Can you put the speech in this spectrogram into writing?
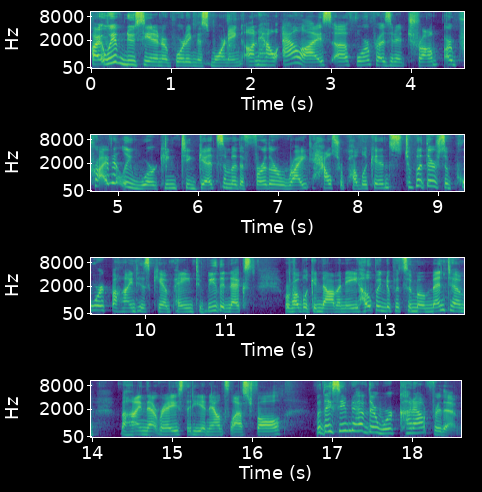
All right, we have new CNN reporting this morning on how allies of former President Trump are privately working to get some of the further right House Republicans to put their support behind his campaign to be the next Republican nominee, hoping to put some momentum behind that race that he announced last fall. But they seem to have their work cut out for them.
